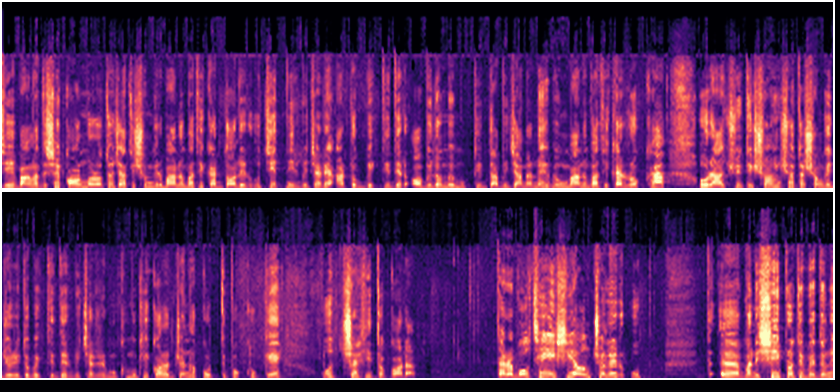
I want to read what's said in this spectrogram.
যে বাংলাদেশে কর্মরত জাতিসংঘের মানবাধিকার দলের উচিত নির্বিচারে আটক ব্যক্তিদের অবিলম্বে মুক্তির দাবি জানানো এবং মানবাধিকার রক্ষা ও রাজনৈতিক সহিংসতার সঙ্গে জড়িত ব্যক্তিদের বিচারের মুখোমুখি করার জন্য কর্তৃপক্ষকে উৎসাহিত করা। তারা বলছে এশিয়া অঞ্চলের উপ মানে সেই প্রতিবেদনে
